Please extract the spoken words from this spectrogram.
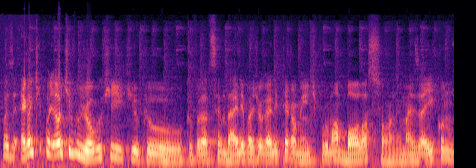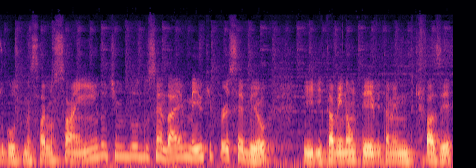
Pois é, é o tipo, é o tipo de jogo que, que, que o, que o Vegal do Sendai ele vai jogar literalmente por uma bola só, né? Mas aí quando os gols começaram saindo, o time do, do Sendai meio que percebeu e, e também não teve também muito o que fazer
